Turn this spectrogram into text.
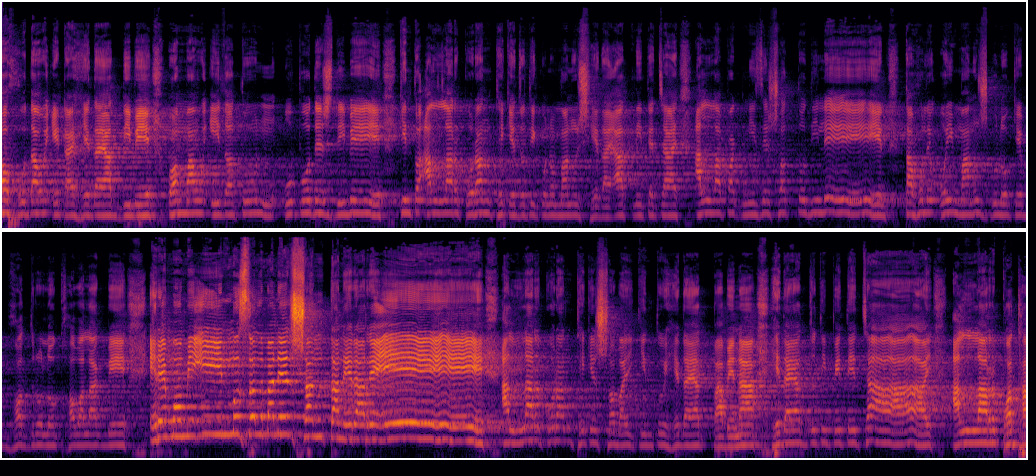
ও হুদাও এটা হেদায়াত দিবে। ও মাও ইদাতুন উপদেশ দিবে। কিন্তু আল্লাহর কোরআন থেকে যদি কোনো মানুষ হেদায়াত নিতে চায়, আল্লাহ পাক নিজে সত্য দিলেন, তাহলে ওই মানুষগুলোকে ভদ্রলোক হওয়া লাগবে। এরে মমিন মুসলমানের সন্তানেরা রে। আল্লাহর কোরআন থেকে সবাই কিন্তু হেদায়াত পাবে না। হেদায়াত যদি পেতে চায়, আল্লাহর কথা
